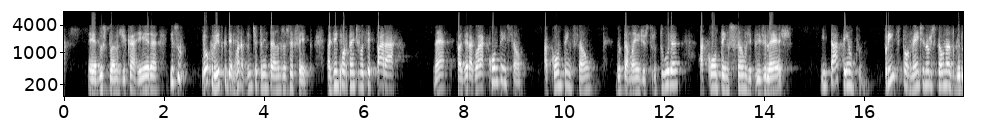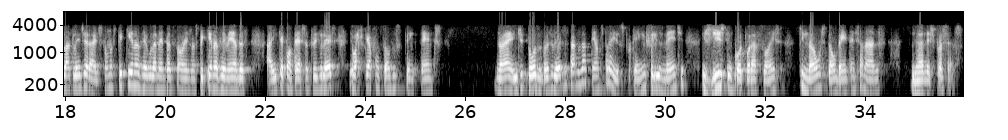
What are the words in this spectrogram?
é, dos planos de carreira. Isso eu acredito que demora 20 ou 30 anos a ser feito. Mas é importante você parar, né? fazer agora a contenção a contenção do tamanho de estrutura, a contenção de privilégios e está atento. Principalmente não estão nas, nas, leis gerais, estão nas pequenas regulamentações, nas pequenas emendas, aí que acontecem os privilégios. Eu acho que é a função dos think tanks né, e de todos os brasileiros estarmos atentos para isso, porque infelizmente existem corporações que não estão bem intencionadas né, nesse processo.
